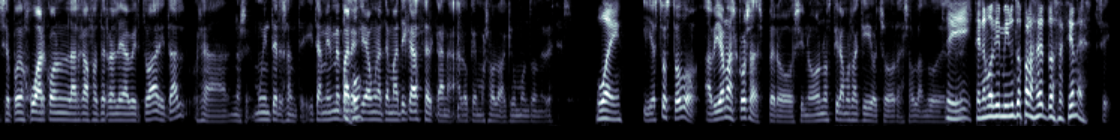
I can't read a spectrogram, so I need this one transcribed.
se pueden jugar con las gafas de realidad virtual y tal. O sea, no sé, muy interesante. Y también me parecía una temática cercana a lo que hemos hablado aquí un montón de veces. Guay. Y esto es todo. Había más cosas, pero si no, nos tiramos aquí ocho horas hablando de. Sí, tenemos 10 minutos para hacer dos secciones. Sí.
